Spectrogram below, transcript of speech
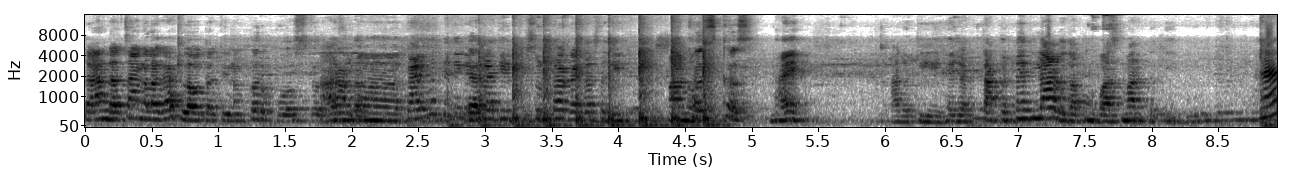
कांदा चांगला घातला होता तिनं करपोस तर आणि, कांदा. अं, काय म्हणते ती घरात ती लसूण टाकायचं असतं ती. आणून. खसखस. नाही. अगं ती ह्याच्यात टाकत नाही लाडू आपण बास मारत ती. हा?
